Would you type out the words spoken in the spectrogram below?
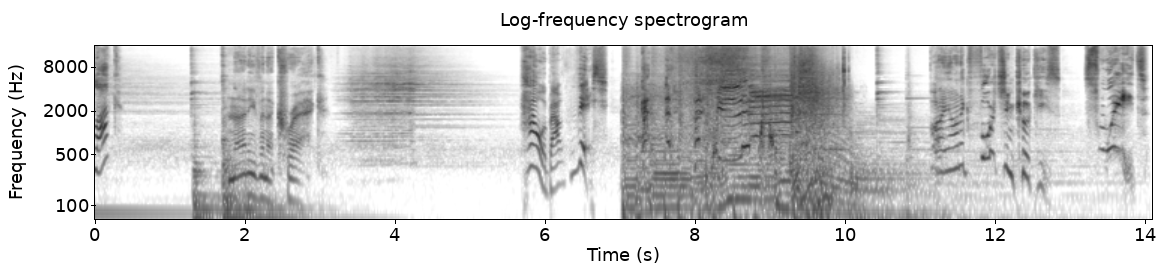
luck? Not even a crack. How about this? Bionic fortune cookies! Sweet!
